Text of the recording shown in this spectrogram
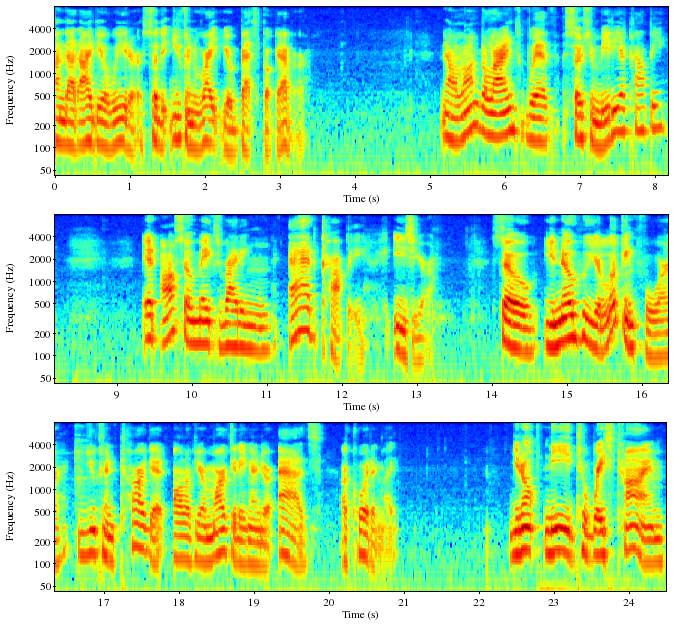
on that ideal reader so that you can write your best book ever. Now, along the lines with social media copy, it also makes writing ad copy easier. So you know who you're looking for, you can target all of your marketing and your ads accordingly. You don't need to waste time,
